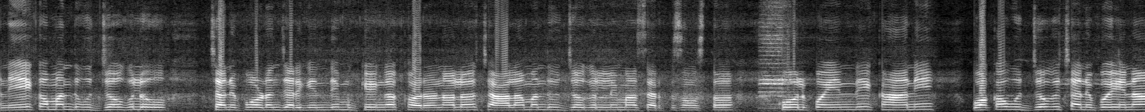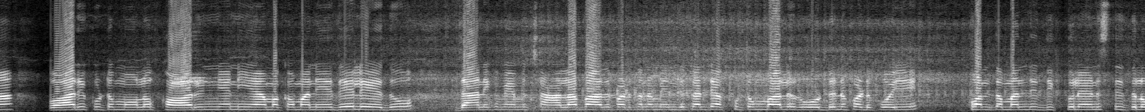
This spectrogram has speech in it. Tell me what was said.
అనేక మంది ఉద్యోగులు చనిపోవడం జరిగింది. ముఖ్యంగా కరోనాలో చాలామంది ఉద్యోగుల్ని మా సర్ప సంస్థ కోల్పోయింది. కానీ ఒక ఉద్యోగి చనిపోయినా వారి కుటుంబంలో కారుణ్య నియామకం అనేదే లేదు. దానికి మేము చాలా బాధపడుతున్నాం. ఎందుకంటే ఆ కుటుంబాలు రోడ్డున పడిపోయి కొంతమంది దిక్కులేని స్థితిలో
